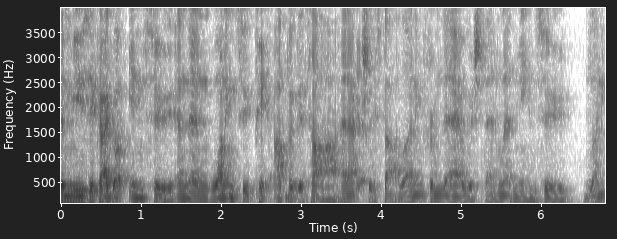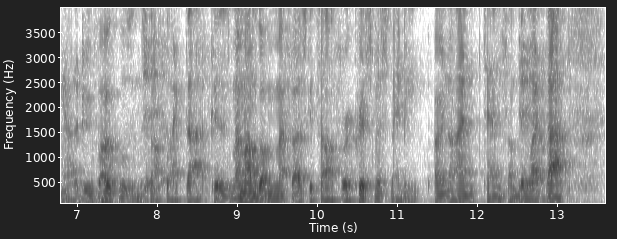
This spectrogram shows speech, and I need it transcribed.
the music I got into, and then wanting to pick up a guitar and actually start learning from there, which then led me into learning how to do vocals and stuff like that. Because my mum got me my first guitar for a Christmas, maybe 09, 10, something Yeah. like that.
